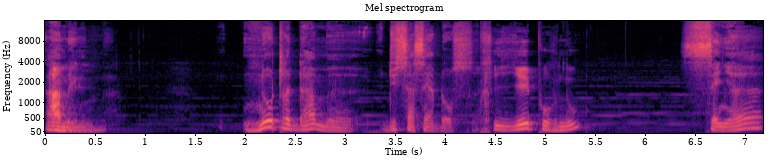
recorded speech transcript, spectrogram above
Amen. Notre-Dame du sacerdoce. Priez pour nous. Seigneur,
